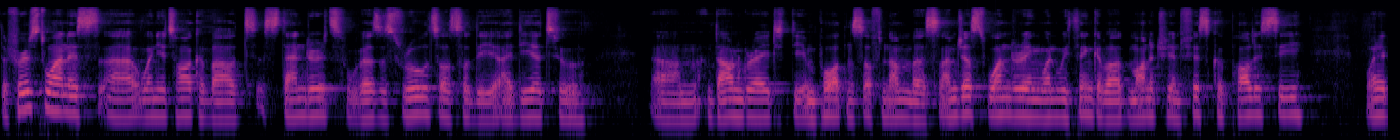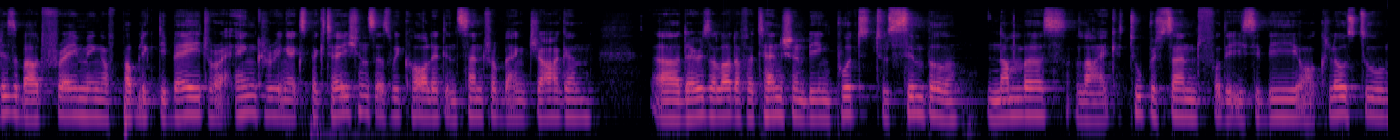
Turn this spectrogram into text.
The first one is uh, when you talk about standards versus rules, also the idea to um, downgrade the importance of numbers. I'm just wondering when we think about monetary and fiscal policy, when it is about framing of public debate or anchoring expectations, as we call it in central bank jargon, uh, there is a lot of attention being put to simple numbers like 2% for the ECB or close to,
